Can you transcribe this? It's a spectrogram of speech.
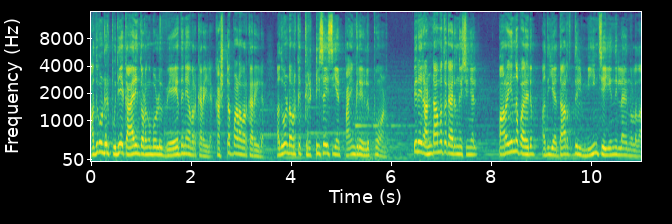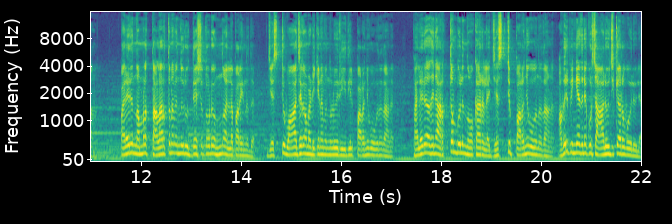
അതുകൊണ്ട് ഒരു പുതിയ കാര്യം തുടങ്ങുമ്പോൾ വേദന അവർക്കറിയില്ല. കഷ്ടപ്പാട് അവർക്കറിയില്ല. അതുകൊണ്ട് അവർക്ക് ക്രിട്ടിസൈസ് ചെയ്യാൻ ഭയങ്കര എളുപ്പമാണ്. പിന്നെ രണ്ടാമത്തെ കാര്യം എന്ന് വെച്ച് കഴിഞ്ഞാൽ പറയുന്ന പലരും അത് യഥാർത്ഥത്തിൽ മീൻ ചെയ്യുന്നില്ല എന്നുള്ളതാണ്. പലരും നമ്മളെ തളർത്തണം എന്നൊരു ഉദ്ദേശത്തോടെ ഒന്നും അല്ല പറയുന്നത്. ജസ്റ്റ് വാചകം അടിക്കണം എന്നുള്ള രീതിയിൽ പറഞ്ഞു പോകുന്നതാണ്. പലരും അതിന്റെ അർത്ഥം പോലും നോക്കാറില്ല. ജസ്റ്റ് പറഞ്ഞു പോകുന്നതാണ്. അവർ പിന്നെ അതിനെക്കുറിച്ച് ആലോചിക്കാറ് പോലുമില്ല.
